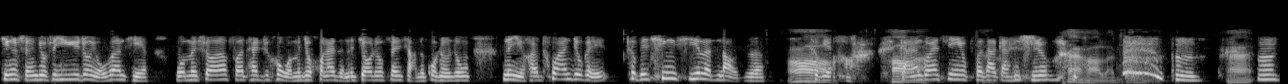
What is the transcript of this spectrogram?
精神就是抑郁症有问题。我们设完佛台之后，我们就后来在那交流分享的过程中，那女孩突然就给特别清晰了脑子，哦，特别好。好感恩观世音菩萨，感恩师傅。太好了，嗯哎，嗯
